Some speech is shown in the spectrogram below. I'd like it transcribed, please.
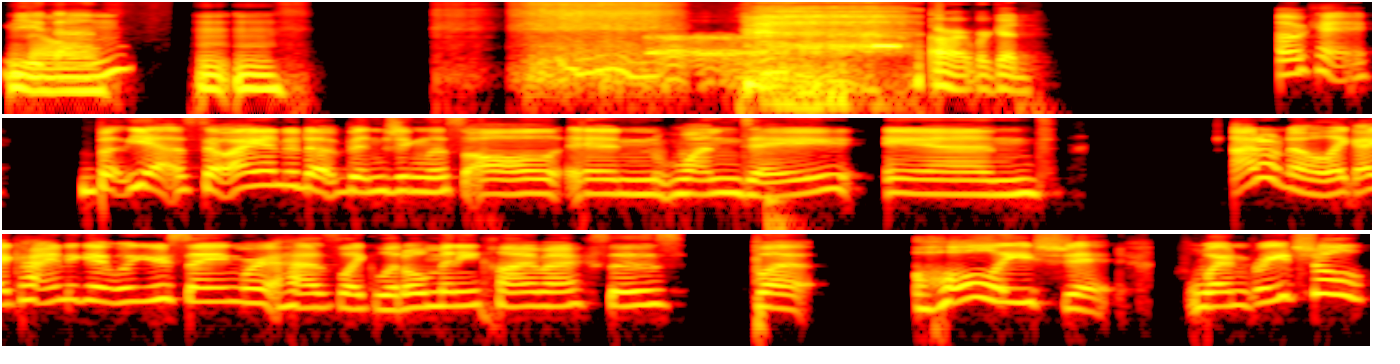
You No. done? Mm-mm. Uh, All right, we're good. Okay. But yeah, so I ended up binging this all in one day and I don't know, like I kind of get what you're saying where it has like little mini climaxes, but holy shit, when Rachel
